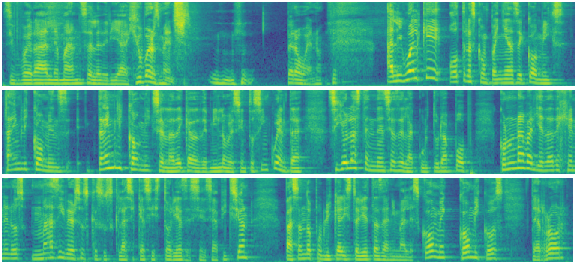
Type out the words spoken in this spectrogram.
Si fuera alemán se le diría Hubersmensch. Pero bueno. Al igual que otras compañías de cómics, Timely Comics, en la década de 1950 siguió las tendencias de la cultura pop con una variedad de géneros más diversos que sus clásicas historias de ciencia ficción, pasando a publicar historietas de animales cómicos, terror,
